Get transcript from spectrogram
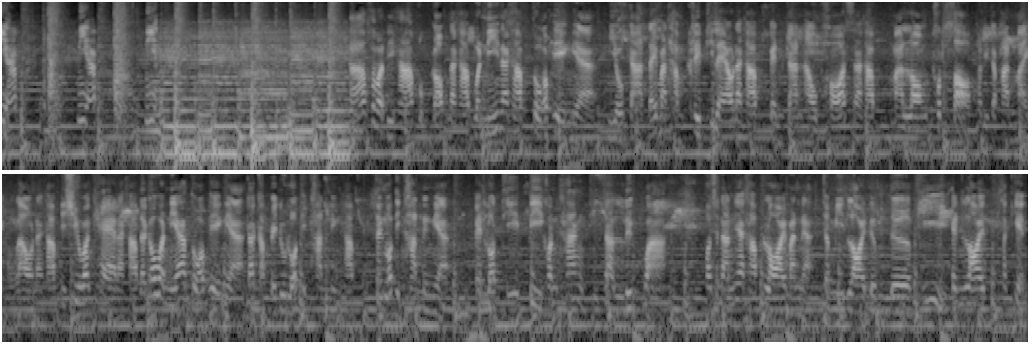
นี่ครับ นี่ครับ นี่ ครับ สวัสดีครับ ผมก๊อฟนะครับ วันนี้นะครับ ตัวก๊อฟเองเนี่ย มีโอกาสได้มาทำคลิปที่แล้วนะครับ เป็นการเอาพอสนะครับ มาลองทดสอบผลิตภัณฑ์ใหม่ของเรานะครับ ที่ชื่อว่าแคร์นะครับ แล้วก็วันนี้ตัวก๊อฟเองเนี่ย ก็กลับไปดูรถอีกคันหนึ่งครับ ซึ่งรถอีกคันหนึ่งเนี่ย เป็นรถที่ปีค่อนข้างที่จะลึกกว่า เพราะฉะนั้นเนี่ยครับ รอยมันเนี่ย จะมีรอยเดิมๆที่เป็นรอยสะเก็ด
